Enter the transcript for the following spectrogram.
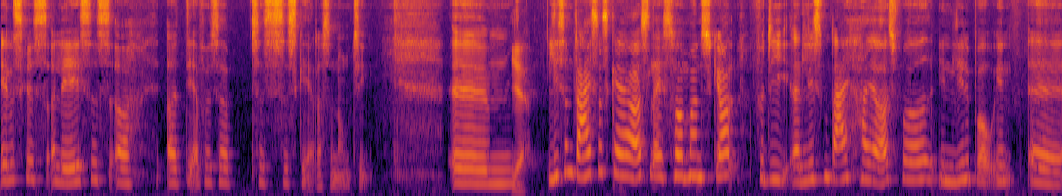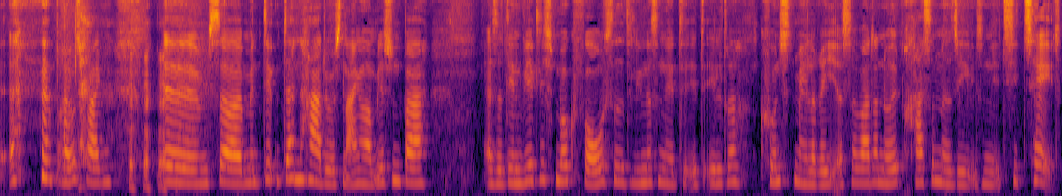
elskes og læses, og, og derfor så, så, så sker der sådan nogle ting. Øhm, Ja. Ligesom dig, så skal jeg også læse Hummerens Skjold, fordi at ligesom dig har jeg også fået en lille bog ind øh, af brevsprækken. øhm, så, men det, den har du jo snakket om. Jeg synes bare, altså det er en virkelig smuk forside. Det ligner sådan et, et ældre kunstmaleri, og så var der noget i pressemeddelelsen, et citat,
